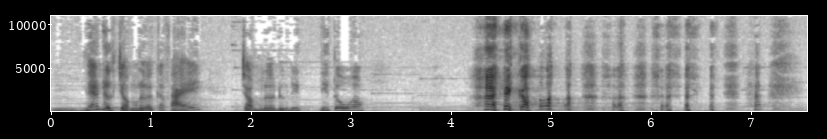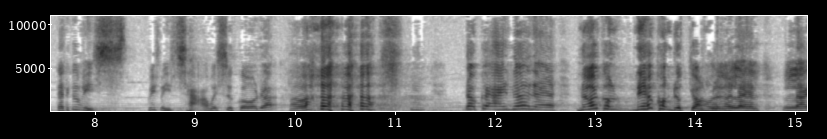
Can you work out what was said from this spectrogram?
Ừ, nếu được chọn lựa có phải chọn lựa được đi đi tu không? Hay có. Tại quý vị quý vị xạo với sư cô đó. Đâu có ai nói là nói con nếu con được chọn lựa là là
